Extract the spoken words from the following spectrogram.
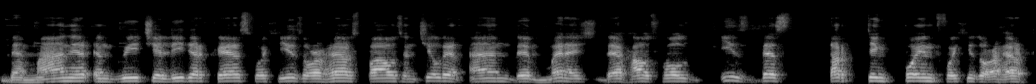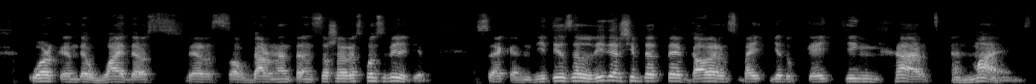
The manner in which a leader cares for his or her spouse and children and manage the household is the starting point for his or her work in the wider spheres of government and social responsibility. Second, it is a leadership that uh, governs by educating hearts and minds.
